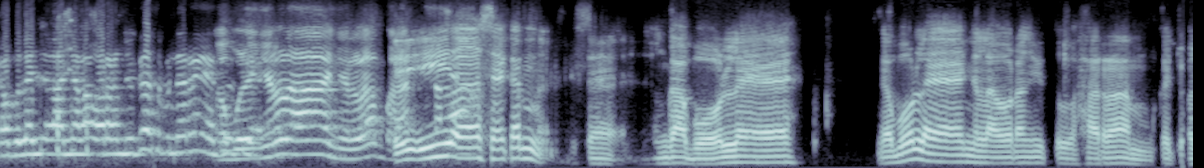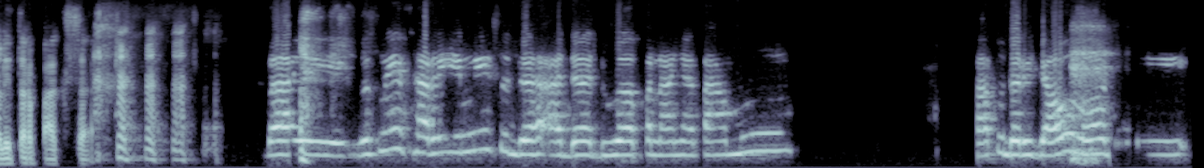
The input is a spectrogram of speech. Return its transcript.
Gak boleh nyela-nyela orang juga sebenarnya. Gak boleh ya? nyela, nyela. Eh, iya, saya kan saya nggak boleh, nggak boleh nyela orang itu haram kecuali terpaksa. Baik, Gusmis hari ini sudah ada dua penanya tamu. Satu dari jauh loh, dari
